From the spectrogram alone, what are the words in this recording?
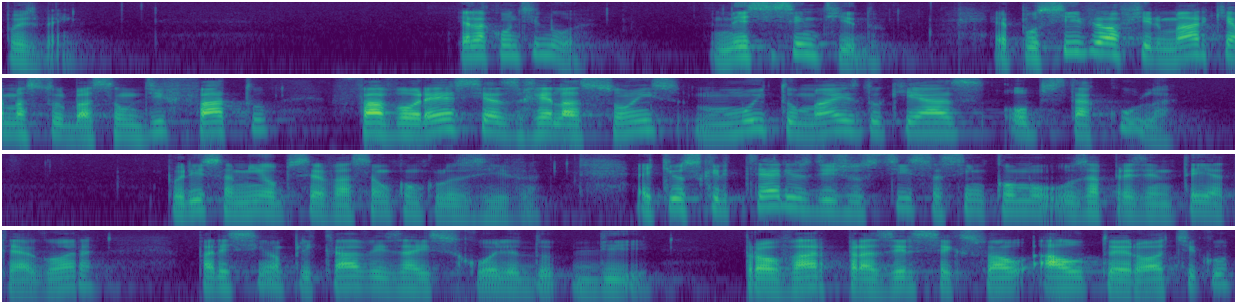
Pois bem, ela continua. Nesse sentido, é possível afirmar que a masturbação de fato favorece as relações muito mais do que as obstacula. Por isso, a minha observação conclusiva é que os critérios de justiça, assim como os apresentei até agora, pareciam aplicáveis à escolha do, de provar prazer sexual autoerótico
